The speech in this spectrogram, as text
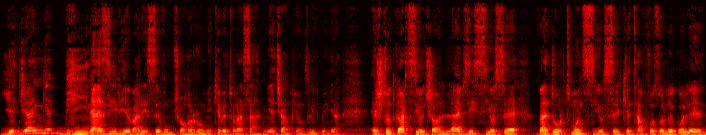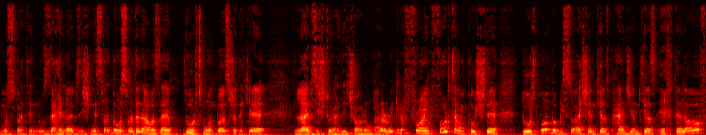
یه جنگ بی‌نظیریه برای سوم چهارمی که بتونن سهمیه Champions League بگیرن. اشتوتگارت 34 لایپزیگ 33 و دورتموند 33 که تفاضل گل مثبت 19 لایپزیگ نسبت به مثبت 12 دورتموند باعث شده که لایپزیگ تو رده چهارم قرار بگیره. فرانکفورت هم پشت دورتموند با 28 امتیاز 5 امتیاز اختلاف.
